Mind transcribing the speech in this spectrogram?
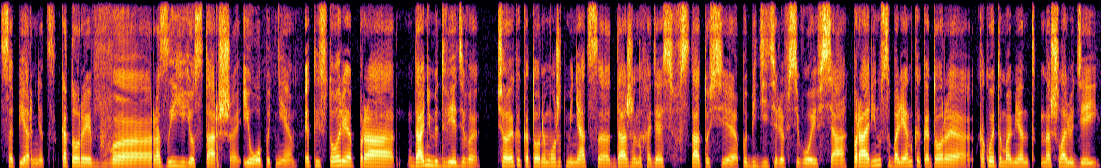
соперниц, которые в разы ее старше и опытнее. Это история про Даню Медведева, человека, который может меняться даже находясь в статусе победителя всего и вся. Про Арину Соболенко, которая в какой-то момент нашла людей,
